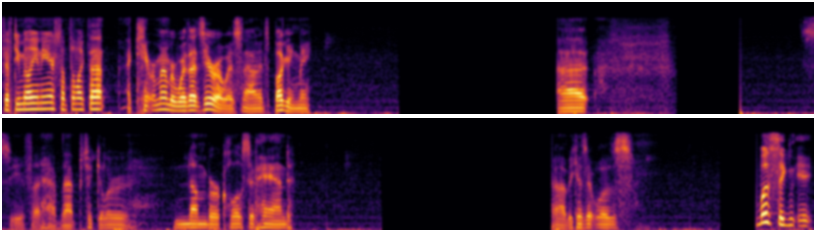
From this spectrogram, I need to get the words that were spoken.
50 million a year, something like that. I can't remember where that zero is now, and it's bugging me. Uh, see if I have that particular number close at hand. Uh, because it was was it,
